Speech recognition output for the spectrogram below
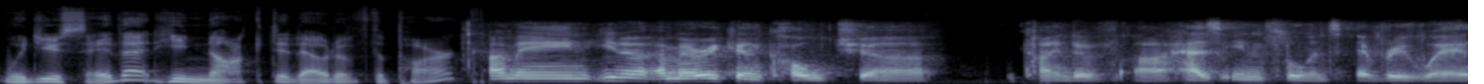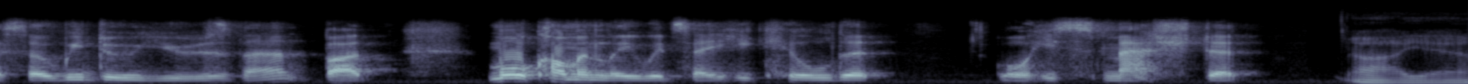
would you say that he knocked it out of the park? I mean, you know, American culture kind of uh, has influence everywhere, so we do use that. But more commonly, we'd say he killed it or he smashed it. Ah, yeah.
